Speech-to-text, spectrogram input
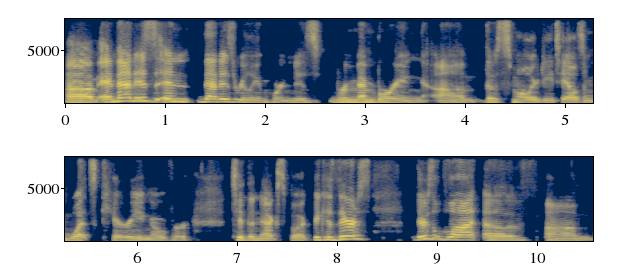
Um, and that is and that is really important is remembering um, those smaller details and what's carrying over to the next book because there's there's a lot of um,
